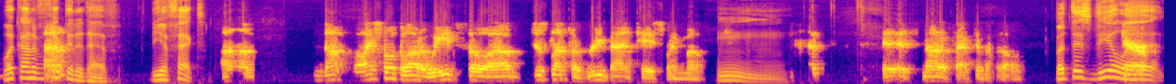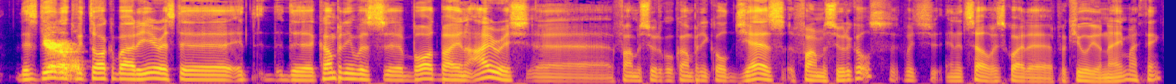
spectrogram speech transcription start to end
What kind of Huh? effect did it have? The effect. Um, not well. I smoke a lot of weed, so uh, just left a really bad taste in my mouth. Hmm. It, it's not effective at all. But this deal, uh, this deal that we talk about here is the it, the company was uh, bought by an Irish uh, pharmaceutical company called Jazz Pharmaceuticals, which in itself is quite a peculiar name, I think.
